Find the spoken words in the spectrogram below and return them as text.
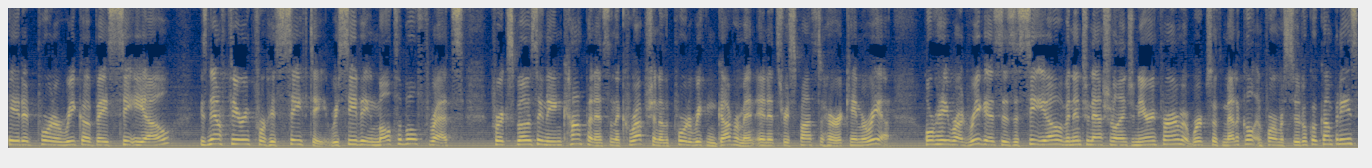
Puerto Rico based CEO. He's now fearing for his safety, receiving multiple threats for exposing the incompetence and the corruption of the Puerto Rican government in its response to Hurricane Maria. Jorge Rodriguez is the CEO of an international engineering firm. It works with medical and pharmaceutical companies.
